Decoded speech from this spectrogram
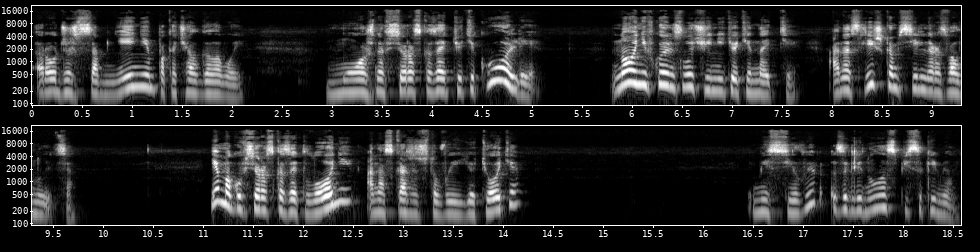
Роджер с сомнением покачал головой. «Можно все рассказать тете Колли, но ни в коем случае не тете Нетти. Она слишком сильно разволнуется. Я могу все рассказать Лони, она скажет, что вы ее тетя». Мисс Силвер заглянула в список имен.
